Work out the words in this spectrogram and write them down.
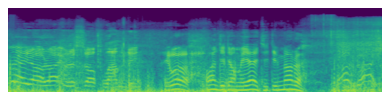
Yeah, you're alright with a soft landing. It were landed on my head, it didn't matter. Oh, alright.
